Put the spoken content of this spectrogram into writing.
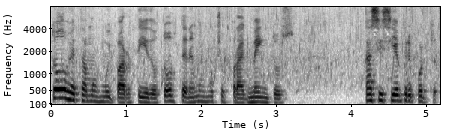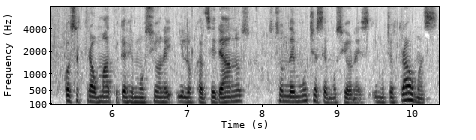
Todos estamos muy partidos, todos tenemos muchos fragmentos, casi siempre por cosas traumáticas, emociones, y los cancerianos son de muchas emociones y muchos traumas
